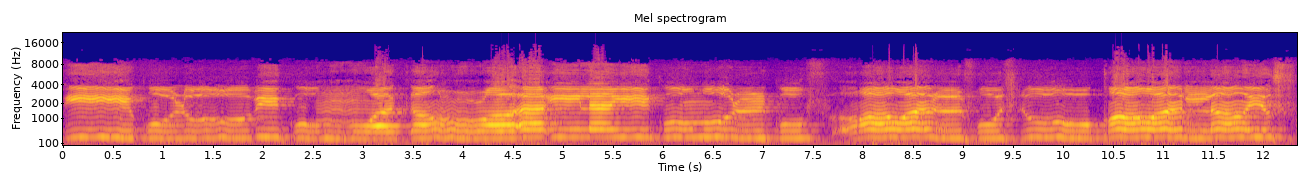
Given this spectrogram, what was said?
في قلوبكم وكره إليكم الكفر والفسوق والعصيان.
